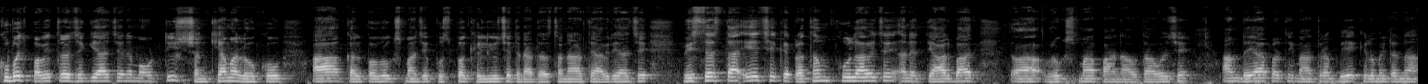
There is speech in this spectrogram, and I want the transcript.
ખૂબ જ પવિત્ર જગ્યા છે અને મોટી સંખ્યામાં લોકો આ કલ્પવૃક્ષમાં જે પુષ્પ ખીલ્યું છે તેના દર્શનાર્થે આવી રહ્યા છે. વિશેષતા એ છે કે પ્રથમ ફૂલ આવે છે અને ત્યારબાદ આ વૃક્ષમાં પાન આવતા હોય છે. આમ દયા પરથી માત્ર બે કિલોમીટરના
